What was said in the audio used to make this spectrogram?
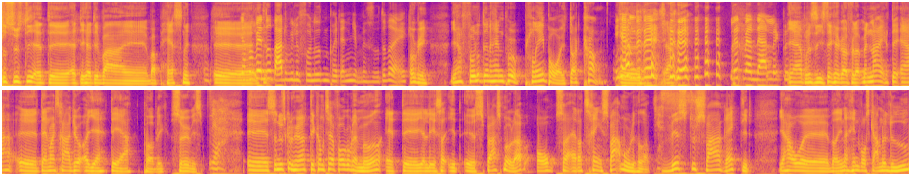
så synes de, at, øh, at det her det var, øh, var passende. Okay. Øh, Jeg forventede bare, at du ville have fundet den på et andet hjemmeside. Det ved jeg ikke. Okay, jeg har fundet den her på playboy.com. Jamen, det er det. Ja. Lidt mere nærliggende. Ja, præcis, det kan jeg godt følge. Men nej, det er øh, Danmarks Radio, og ja, det er public service. Ja. Øh, så nu skal du høre, det kommer til at foregå på den måde, at øh, jeg læser et øh, spørgsmål op, og så er der tre svarmuligheder. Yes. Hvis du svarer rigtigt, jeg har jo øh, været inde og hente vores gamle lyde,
